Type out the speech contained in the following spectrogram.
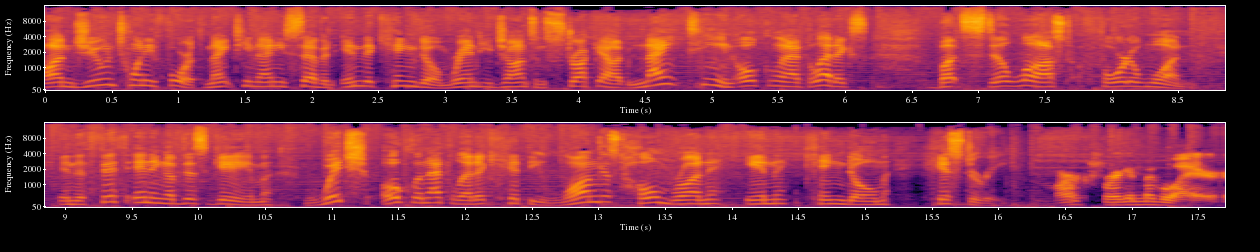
On June 24th, 1997, in the Kingdome, Randy Johnson struck out 19 Oakland Athletics, but still lost 4 to 1. In the fifth inning of this game, which Oakland Athletic hit the longest home run in Kingdome history? Mark friggin' McGwire.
